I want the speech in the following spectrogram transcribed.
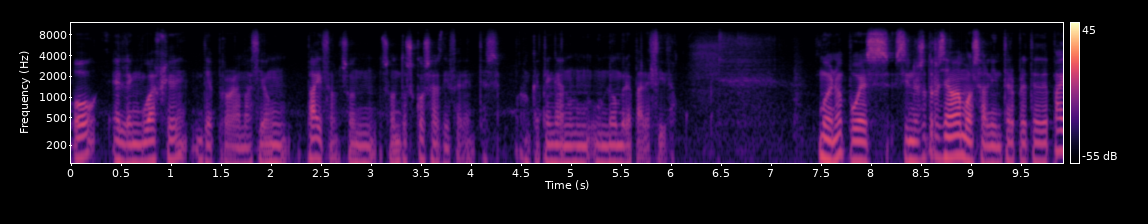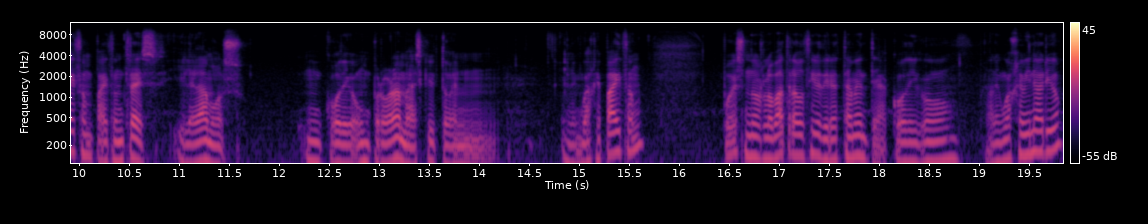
o el lenguaje de programación Python. Son, son dos cosas diferentes, aunque tengan un nombre parecido. Bueno, pues si nosotros llamamos al intérprete de Python, Python 3, y le damos un código, un programa escrito en, lenguaje Python, pues nos lo va a traducir directamente a código, a lenguaje binario,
